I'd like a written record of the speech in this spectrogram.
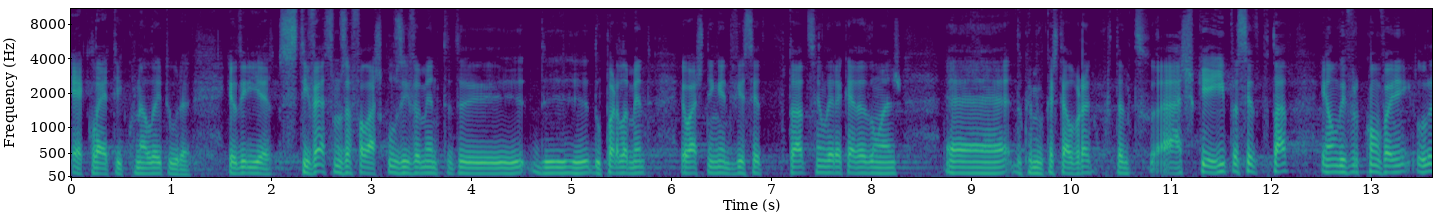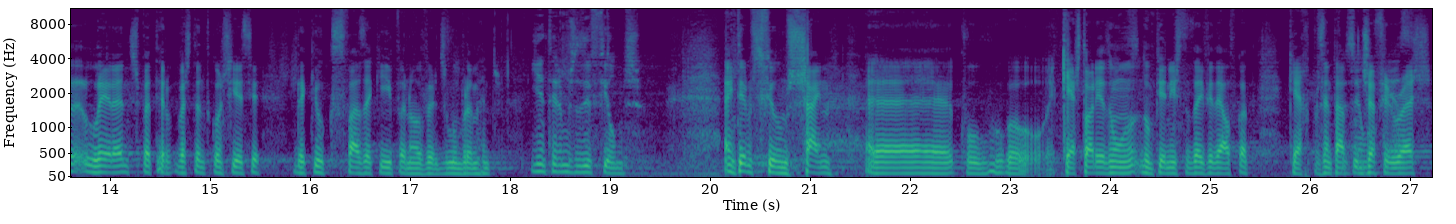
eclético na leitura. Eu diria, se estivéssemos a falar exclusivamente de, de, do Parlamento, eu acho que ninguém devia ser deputado sem ler A Queda de um Anjo, uh, do Camilo Castelo Branco. Portanto, acho que aí, para ser deputado, é um livro que convém ler antes para ter bastante consciência daquilo que se faz aqui para não haver deslumbramentos. E em termos de filmes? Em termos de filmes, Shine, uh, que é a história de um, de um, pianista, David Elfcott, que é representado por Jeffrey Rush, uh,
